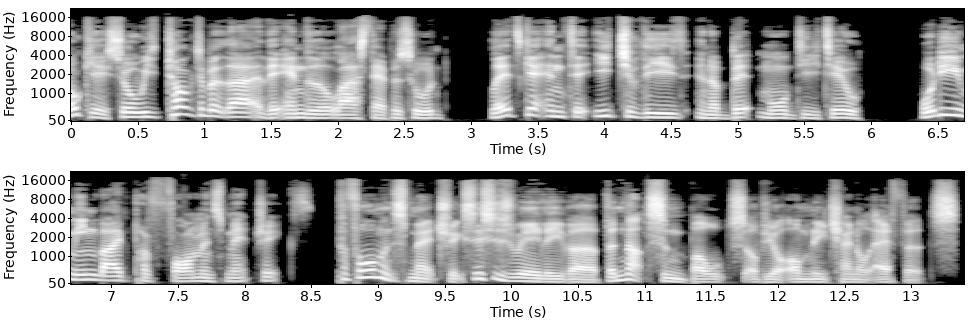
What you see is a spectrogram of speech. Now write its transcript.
Okay, so we talked about that at the end of the last episode. Let's get into each of these in a bit more detail. What do you mean by performance metrics? Performance metrics, this is really the, the nuts and bolts of your omni channel efforts.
